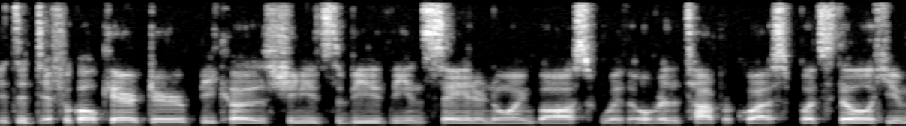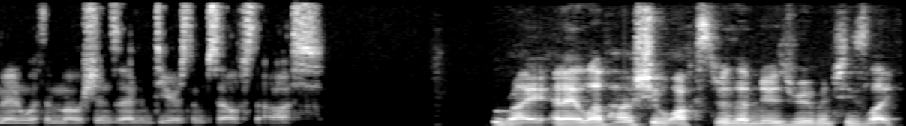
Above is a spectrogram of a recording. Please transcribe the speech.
It's a difficult character because she needs to be the insane, annoying boss with over the top requests, but still a human with emotions that endears themselves to us. Right, and I love how she walks through the newsroom and she's like,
